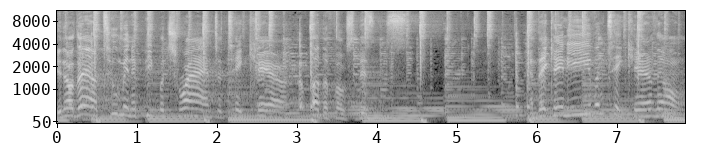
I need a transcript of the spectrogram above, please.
You know, there are too many people trying to take care of other folks' business. And they can't even take care of their own.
